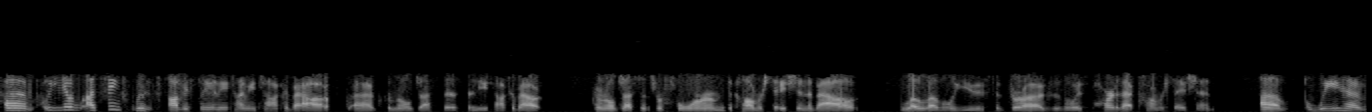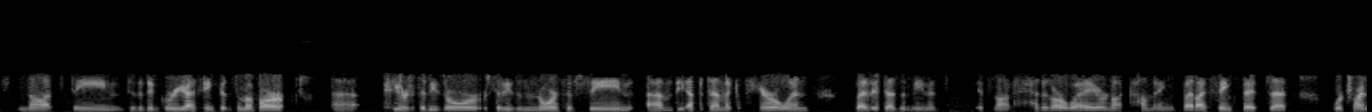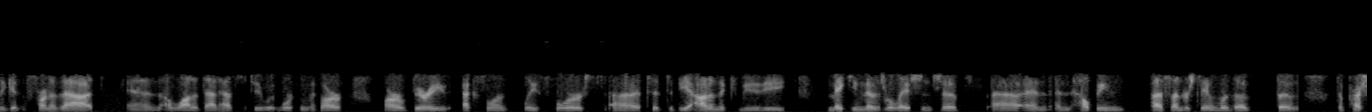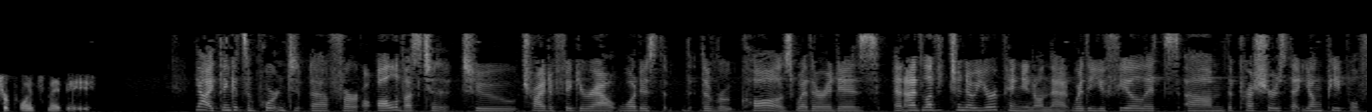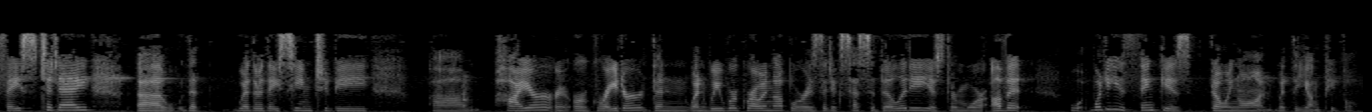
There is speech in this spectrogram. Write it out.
Um, well, you know, I think with obviously anytime you talk about uh, criminal justice and you talk about criminal justice reform, the conversation about low-level use of drugs is always part of that conversation. Um, we have not seen to the degree I think that some of our uh, peer cities or cities in the north have seen um, the epidemic of heroin, but it doesn't mean it's it's not headed our way or not coming. But I think that uh, we're trying to get in front of that, and a lot of that has to do with working with our our very excellent police force uh, to to be out in the community, making those relationships, uh, and and helping us understand where the the the pressure points may be. Yeah, I think it's important to, uh, for all of us to to try to figure out what is the, the, root cause, whether it is, and I'd love to know your opinion on that. Whether you feel it's um, the pressures that young people face today, uh, that whether they seem to be um, higher or, or, greater than when we were growing up, or is it accessibility? Is there more of it? What, do you think is going on with the young people?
